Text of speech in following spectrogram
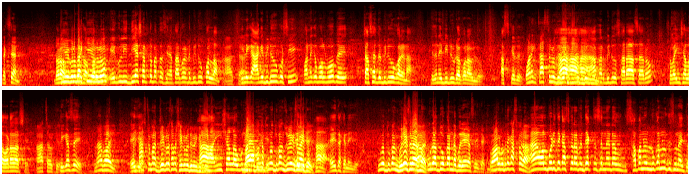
দেখছেন? এগুলো ভাই, কি এগুলো? এগুলি দিয়ে সারতে পারতেছি না তারপর একটা ভিডিও করলাম। আচ্ছা। কি লেগে আগে ভিডিও করছি অনেকে বলব যে চাচা তো ভিডিও করে না এই জন্য এই ভিডিওটা করা হইল। আজকের অনেক চাচ্ছিল হ্যাঁ হ্যাঁ হ্যাঁ। আমার ভিডিও সারা আছে আরও সবাই ইনশাল্লাহ অর্ডার আসে। আচ্ছা ওকে ঠিক আছে? না ভাই এই কাস্টমার যেগুলো সেগুলো দিবেন কিন্তু। হ্যাঁ হ্যাঁ ওগুলি ভাই, আপনার। পুরো দোকান জুড়ে গেছে এই ভাই হ্যাঁ এই দেখেন এই যে। পুরো দোকান ভরে গেছে ভাই আপনার? পুরো দোকানটা ভরে গেছে দেখেন। অল বডিতে কাজ করা? হ্যাঁ অলবডিতে কাজ করে আপনি দেখতেছেন না এটা ছাপানোর লুকানোর কিছু নাই তো।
